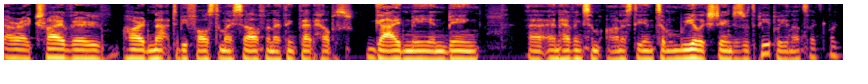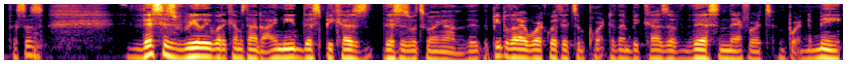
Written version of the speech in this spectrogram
or I try very hard not to be false to myself and I think that helps guide me in being uh, and having some honesty and some real exchanges with people. You know, it's like, look, this is this is really what it comes down to. I need this because this is what's going on. The, the people that I work with, it's important to them because of this, and therefore it's important to me.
